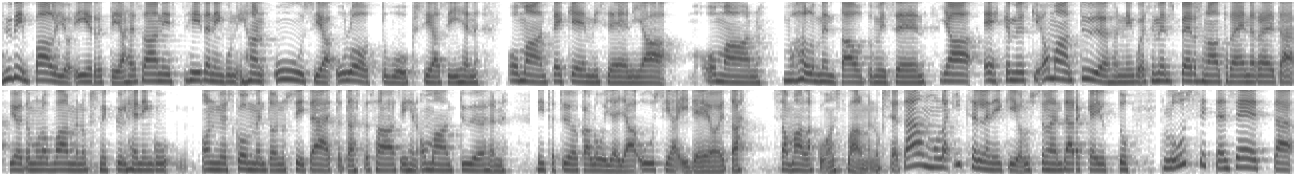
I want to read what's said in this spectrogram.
hyvin paljon irti ja he saa niistä, siitä niin kuin ihan uusia ulottuvuuksia siihen omaan tekemiseen ja omaan valmentautumiseen ja ehkä myöskin omaan työhön, niin kuin esimerkiksi personal trainereita, joita mulla on valmennuksessa, niin kyllä he niin kuin on myös kommentoinut sitä, että tästä saa siihen omaan työhön niitä työkaluja ja uusia ideoita samalla kun on valmennuksia. Tämä on mulla itsellenikin ollut sellainen tärkeä juttu. Plus sitten se, että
